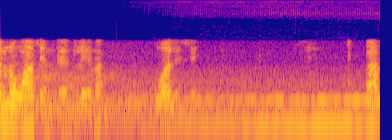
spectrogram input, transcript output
हम लोग वहाँ से एंट्रेंस लेना वाले से। हाँ?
